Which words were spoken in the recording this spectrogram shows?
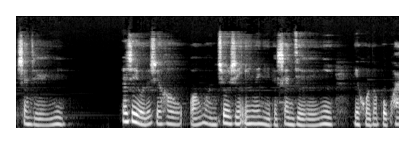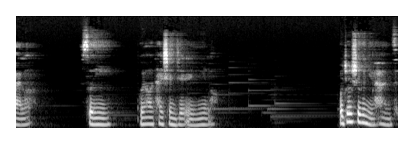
善解人意。但是有的时候，往往就是因为你的善解人意，你活得不快乐，所以不要太善解人意了。我就是个女汉子。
